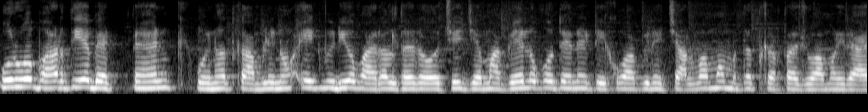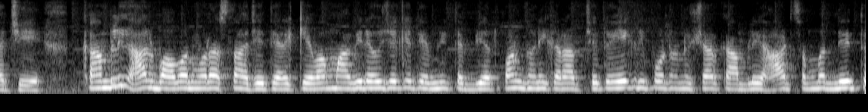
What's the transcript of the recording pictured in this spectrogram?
પૂર્વ ભારતીય બેટમેન કોઈનાથ કાંબલીનો એક વીડિયો વાયરલ થઈ રહ્યો છે, જેમાં બે લોકો તેને ટેકો આપીને ચાલવામાં મદદ કરતા જોવા મળી રહ્યા છે. કાંબલી હાલ બાવન વર્ષના છે, ત્યારે કહેવામાં આવી રહ્યું છે કે તેમની તબિયત પણ ઘણી ખરાબ છે. તો એક રિપોર્ટ અનુસાર કાંબલી હાર્ટ સંબંધિત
